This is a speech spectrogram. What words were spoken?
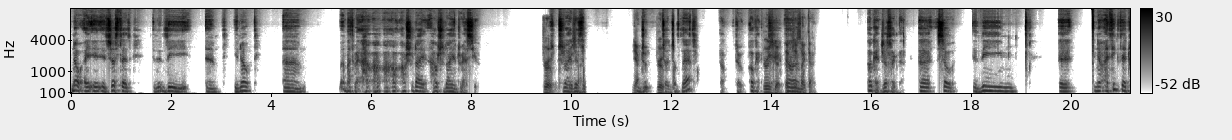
no, it, it's just that the um, you know um, by the way, how, how, how, should I how should I address you? Drew. Should I address? Yeah, Drew. Drew. Just that? Oh, Drew. Okay. Drew's good. That's um, just like that. Okay, just like that. Uh, so the uh, you know I think that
